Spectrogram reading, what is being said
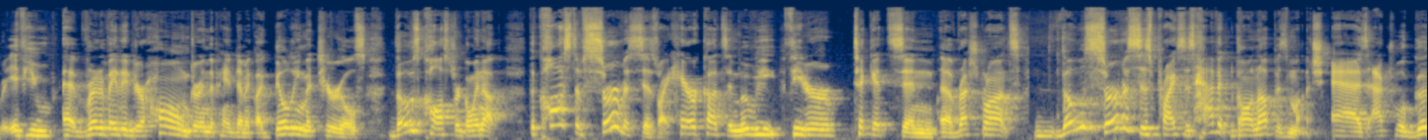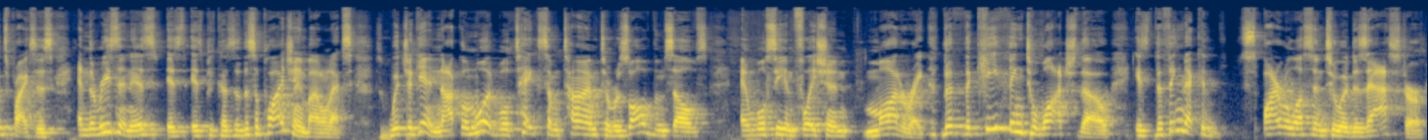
if you have renovated your home during the pandemic, like building materials, those costs are going up. The cost of services, right? Haircuts and movie theater tickets and uh, restaurants, those services prices haven't gone up as much as actual goods prices. And the reason is, is, is because of the supply chain bottlenecks, which again, knock on wood, will take some time to resolve themselves and we'll see inflation moderate. The, the key thing to watch though is the thing that could spiral us into a disaster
